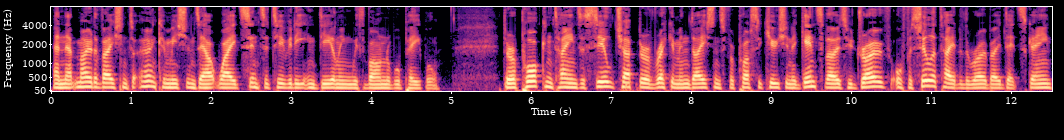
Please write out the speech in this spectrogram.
and that motivation to earn commissions outweighed sensitivity in dealing with vulnerable people. The report contains a sealed chapter of recommendations for prosecution against those who drove or facilitated the robo debt scheme,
